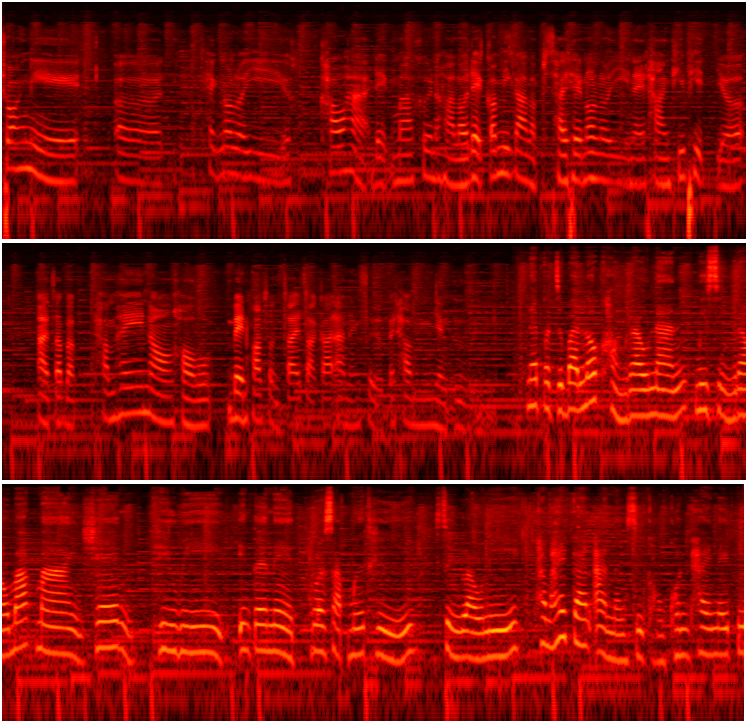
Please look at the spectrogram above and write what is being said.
ช่วงนี้เอ่อเทคโนโลยีเข้าหาเด็กมากขึ้นนะคะแล้วเด็กก็มีการแบบใช้เทคโนโลยีในทางที่ผิดเยอะ อาจจะแบบทำให้น้องเขาเบนความสนใจจากการอ่านหนังสือไปทำอย่างอื่น ในปัจจุบันโลกของเรานั้นมีสิ่งเรามากมาย เช่น ทีวี อินเทอร์เน็ต โทรศัพท์มือถือ สิ่งเหล่านี้ทำให้การอ่านหนังสือของคนไทยในปี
